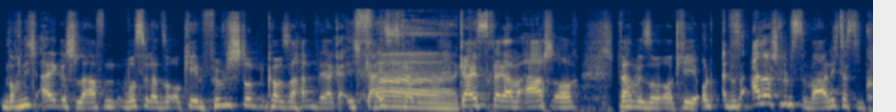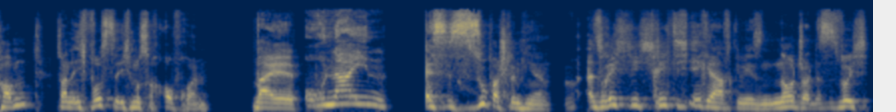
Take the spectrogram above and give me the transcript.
noch nicht eingeschlafen, wusste dann so, okay, in 5 Stunden kommen so Handwerker. Ich geisteskrank Fuck. geistkrank am Arsch auch. Dachte mir so, okay. Und das Allerschlimmste war nicht, dass die kommen, sondern ich wusste, ich muss doch aufräumen. Weil Oh nein. es ist super schlimm hier. Also richtig, richtig ekelhaft gewesen. No joke. Das ist wirklich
